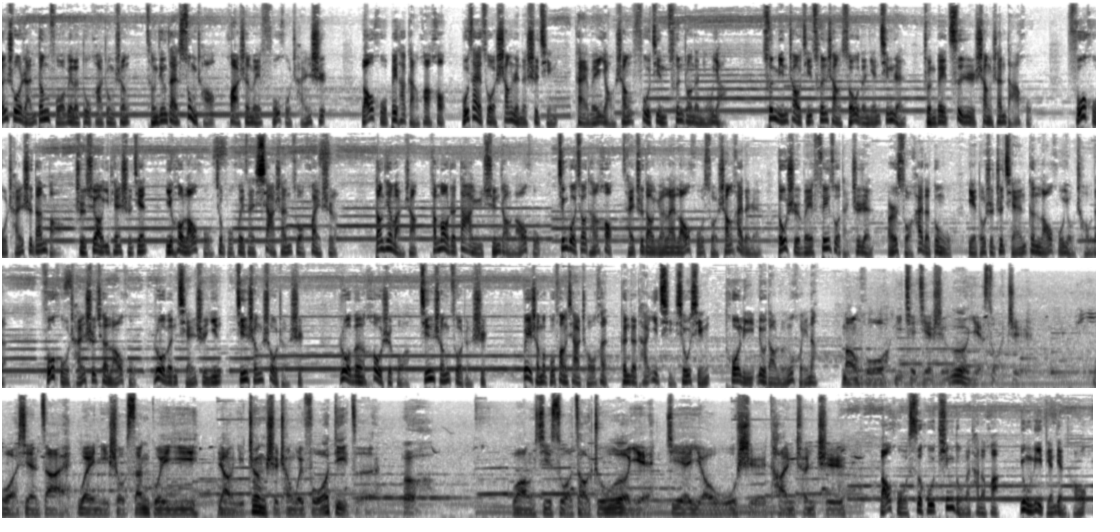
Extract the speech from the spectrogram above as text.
传说燃灯佛为了度化众生，曾经在宋朝化身为伏虎禅师。老虎被他感化后，不再做伤人的事情，改为咬伤附近村庄的牛羊。村民召集村上所有的年轻人，准备次日上山打虎。伏虎禅师担保，只需要一天时间，以后老虎就不会再下山做坏事了。当天晚上，他冒着大雨寻找老虎。经过交谈后，才知道原来老虎所伤害的人都是为非作歹之人，而所害的动物也都是之前跟老虎有仇的。伏虎禅师劝老虎：若问前世因，今生受者是；若问后世果，今生做者是。为什么不放下仇恨，跟着他一起修行，脱离六道轮回呢？猛虎，一切皆是恶业所致。我现在为你受三皈依，让你正式成为佛弟子。呃。往昔所造诸恶业，皆由无始贪嗔痴。老虎似乎听懂了他的话，用力点点头。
